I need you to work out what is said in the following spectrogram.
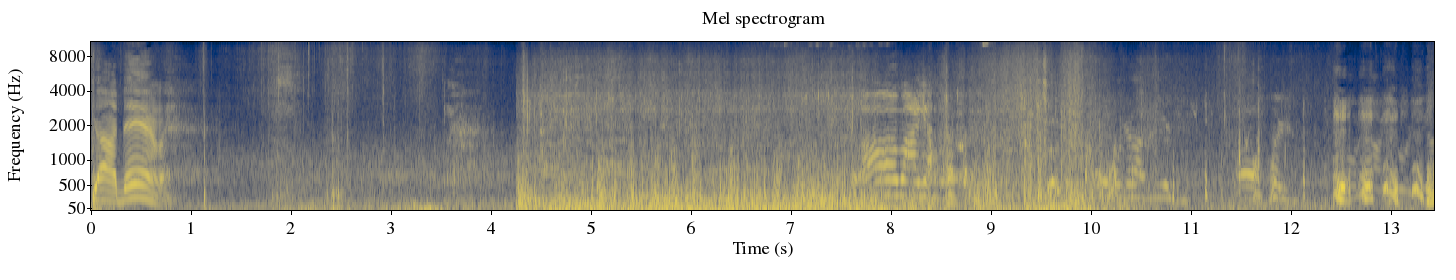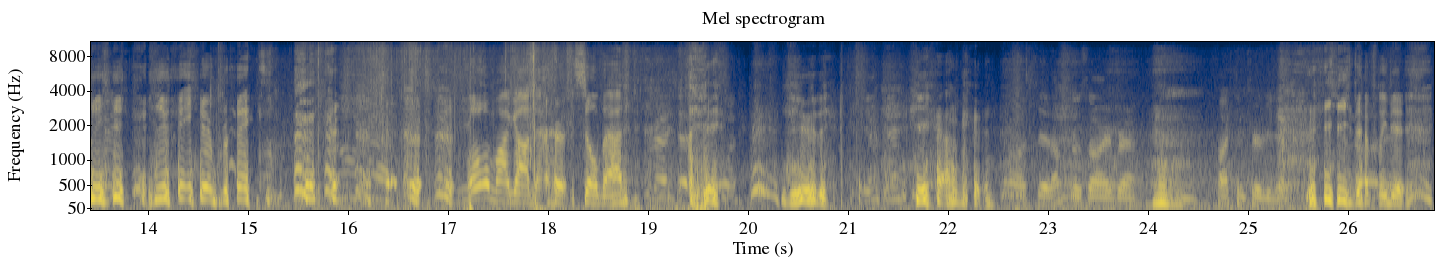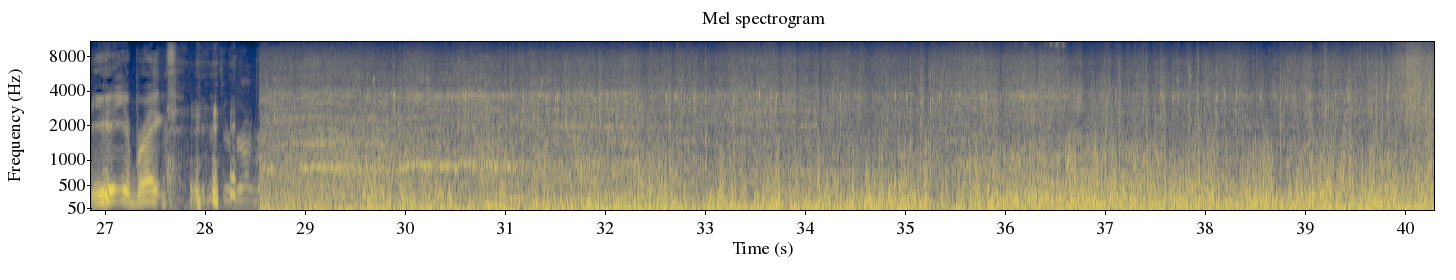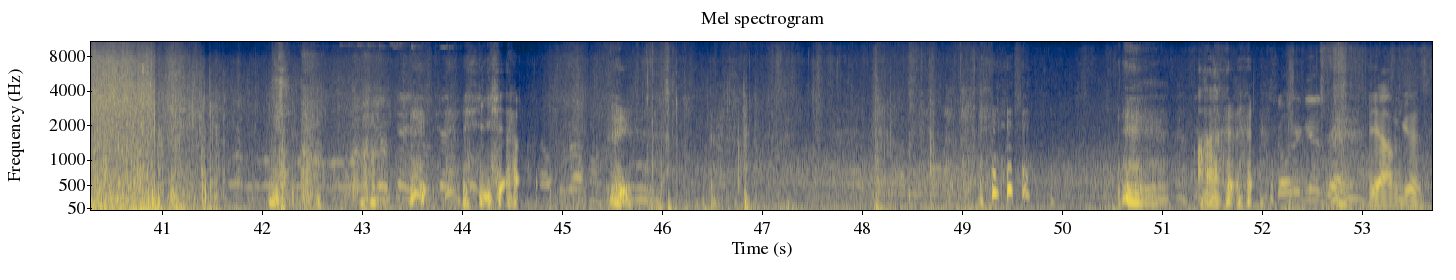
God damn. Oh my god. Oh my god, you. Oh my god, you- you hit your brakes. oh my god, that hurt so bad. Smash that boy. Dude. You okay? Yeah, I'm good. Oh shit, I'm so sorry, bro. I contributed. you definitely did. You hit your brakes. You hit your front brake. Oh, you okay? You okay? yeah. Shoulder good, bro. Yeah, I'm good.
